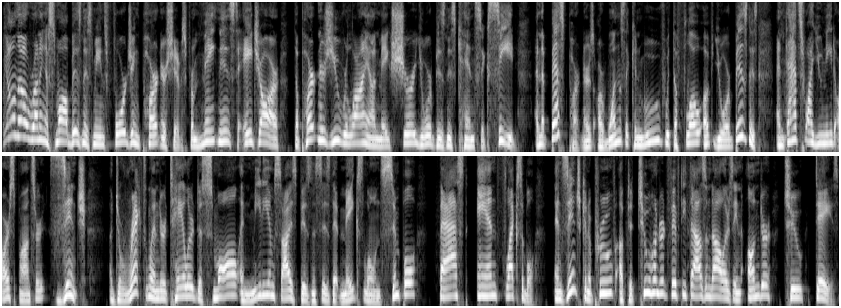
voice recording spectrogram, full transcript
We all know running a small business means forging partnerships from maintenance to HR. The partners you rely on make sure your business can succeed. And the best partners are ones that can move with the flow of your business. And that's why you need our sponsor, Zinch, a direct lender tailored to small and medium sized businesses that makes loans simple, fast, and flexible. And Zinch can approve up to $250,000 in under two days.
